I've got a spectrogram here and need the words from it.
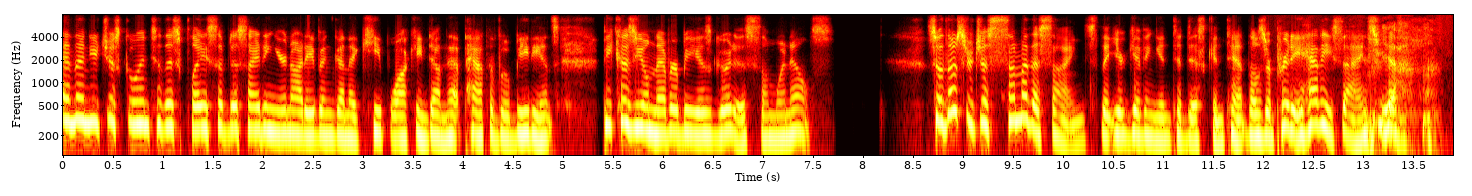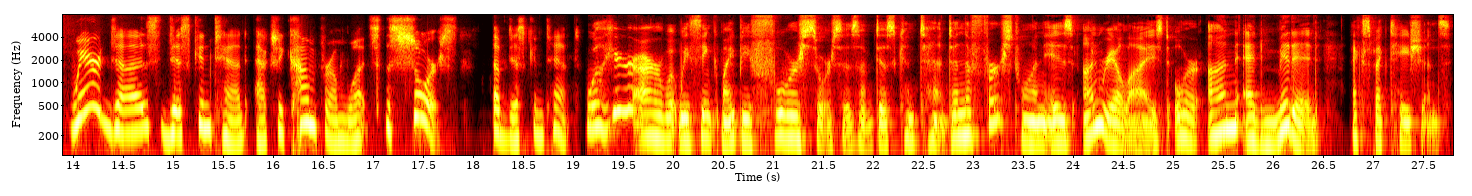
And then you just go into this place of deciding you're not even going to keep walking down that path of obedience because you'll never be as good as someone else. So, those are just some of the signs that you're giving into discontent. Those are pretty heavy signs. Yeah. Where does discontent actually come from? What's the source? Of discontent? Well, here are what we think might be four sources of discontent. And the first one is unrealized or unadmitted expectations.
